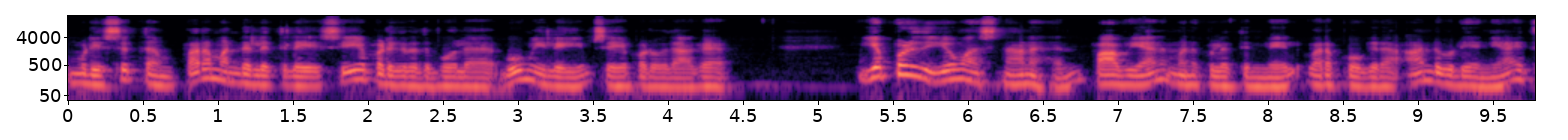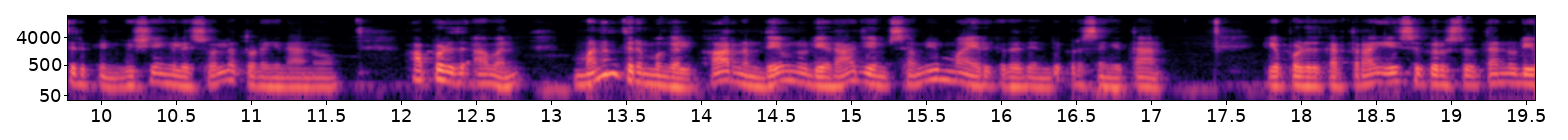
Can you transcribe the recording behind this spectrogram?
உம்முடைய சித்தம் பரமண்டலத்திலே செய்யப்படுகிறது போல பூமியிலேயும் செய்யப்படுவதாக. எப்பொழுது யோவான் ஸ்நானகன் பாவியான மனுக்குலத்தின் மேல் வரப்போகிற ஆண்டவருடைய நியாய திருப்பின் விஷயங்களை சொல்லத் தொடங்கினானோ அப்பொழுது அவன் மனம் திரும்புங்கள் காரணம் தேவனுடைய ராஜ்யம் சமீபமாயிருக்கிறது என்று பிரசங்கித்தான். எப்பொழுது கர்த்தராக இயேசு கிறிஸ்து தன்னுடைய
